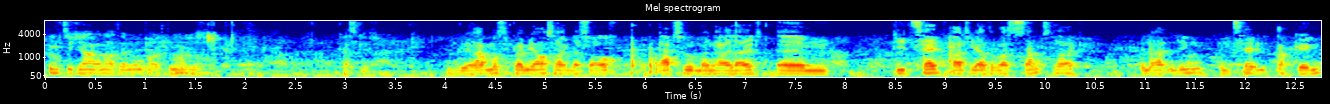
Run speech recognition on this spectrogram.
50 Jahre nach seinem Opa König. Köstlich. Ja, muss ich bei mir auch sagen, das war auch absolut mein Highlight. Ähm, die Zeltparty, also was Samstag in Altenlingen im Zelt abging,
